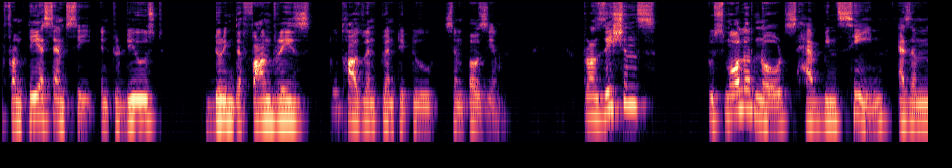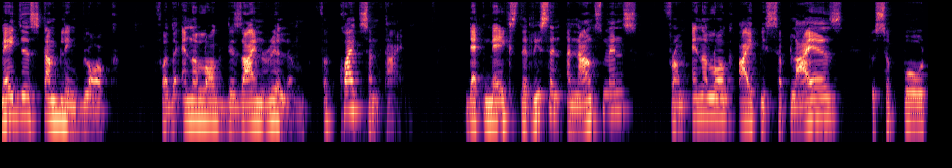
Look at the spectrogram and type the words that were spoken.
from TSMC introduced during the Foundry's 2022 symposium. Transitions to smaller nodes have been seen as a major stumbling block for the analog design realm for quite some time. That makes the recent announcements from analog IP suppliers to support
